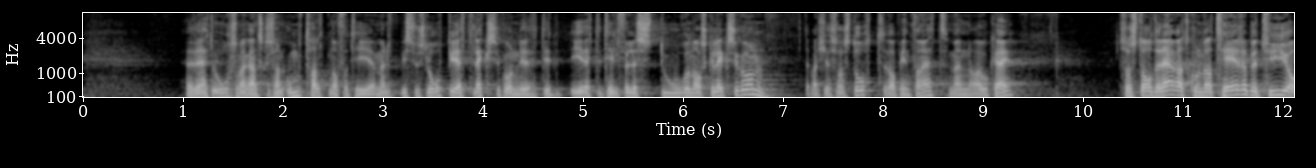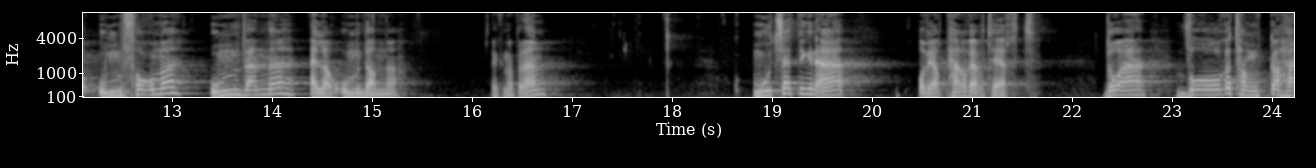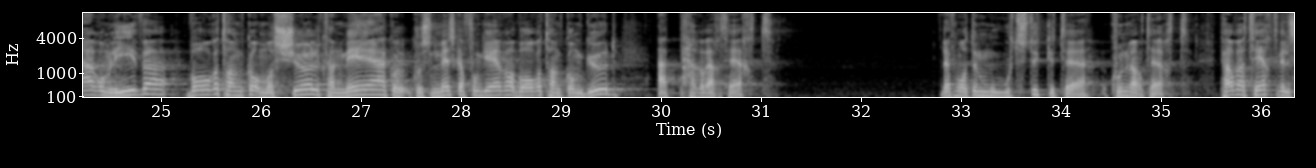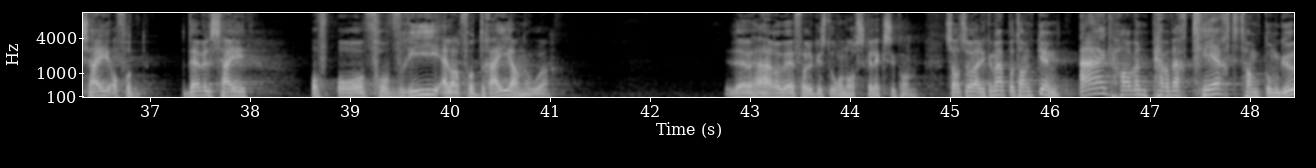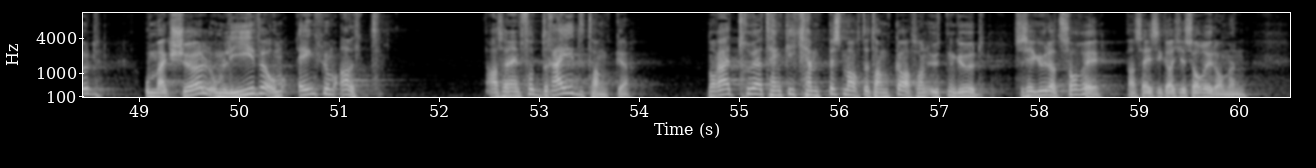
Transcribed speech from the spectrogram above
Det er et ord som er ganske sånn omtalt nå for tida. Men hvis du slår opp i et leksikon, i dette, i dette tilfellet Store norske leksikon Det var ikke så stort, det var på internett, men ok. Så står det der at konvertere betyr å omforme, omvende eller omdanne. Er dere med på den? Motsetningen er å være pervertert. Da er våre tanker her om livet, våre tanker om oss sjøl, hvordan vi skal fungere, våre tanker om Gud, er pervertert. Det er på en måte motstykket til konvertert. Pervertert vil si å, for, det vil si å, å forvri eller fordreie noe. Det er her er ifølge Store norske leksikon. Så altså er det ikke med på tanken. Jeg har en pervertert tanke om Gud, om meg sjøl, om livet, om, egentlig om alt. Altså en fordreid tanke. Når jeg tror jeg tenker kjempesmarte tanker sånn uten Gud, så sier Gud at sorry, han sier sikkert ikke 'sorry', da, men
